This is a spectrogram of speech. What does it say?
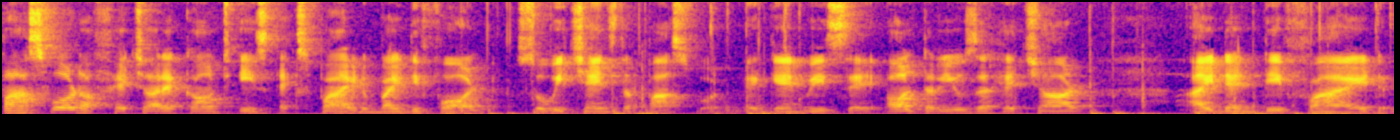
password of HR account is expired by default. So we change the password. Again we say alter user HR identified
